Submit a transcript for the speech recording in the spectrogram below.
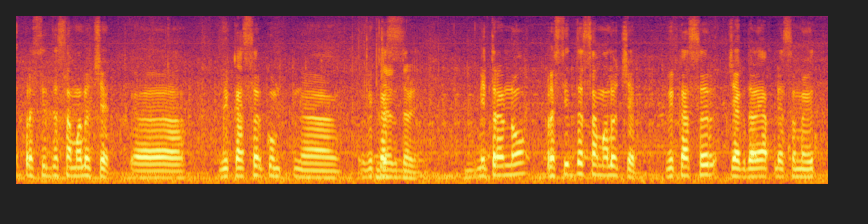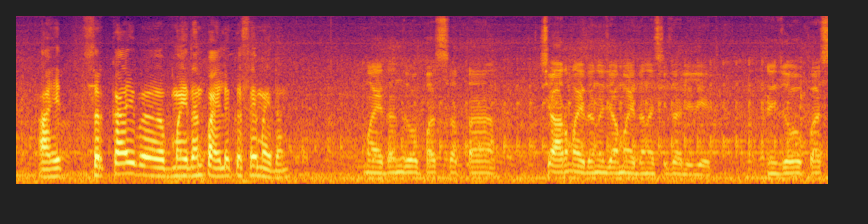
प्रसिद्ध समालोचक अ, विकास सर कुम अ, विकास जगदळे. मित्रांनो प्रसिद्ध समालोचक विकास सर जगदाळे आपल्या समेत आहेत. सर काय अ, मैदान पाहिलं? कसं आहे मैदान? मैदान जवळपास आता चार मैदानं ज्या मैदानाशी झालेली आहेत. आणि जवळपास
